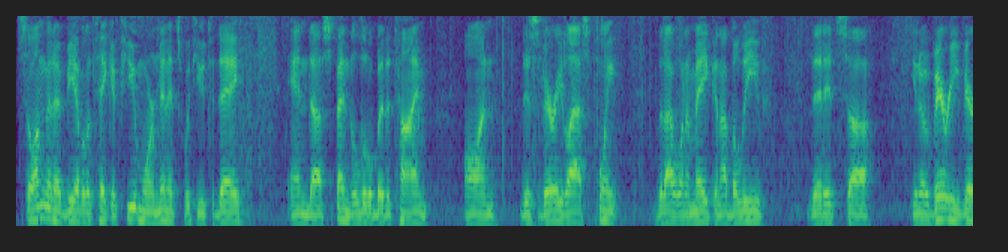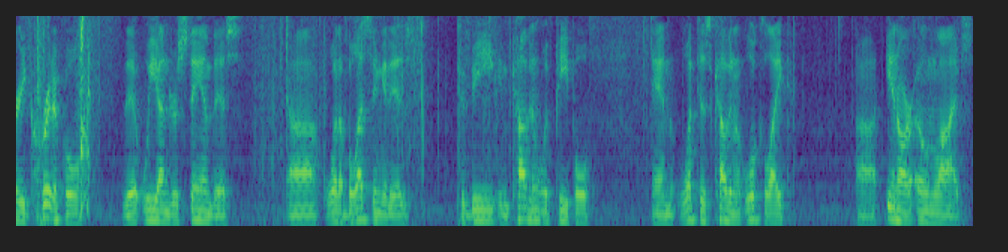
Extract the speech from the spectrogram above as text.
So I'm going to be able to take a few more minutes with you today and uh, spend a little bit of time on this very last point that I want to make, and I believe that it's uh, you know very very critical that we understand this. Uh, what a blessing it is to be in covenant with people, and what does covenant look like uh, in our own lives.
